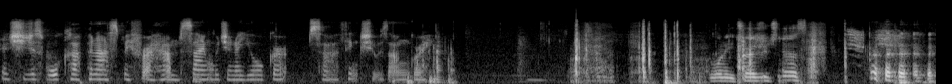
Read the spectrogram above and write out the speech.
And she just woke up and asked me for a ham sandwich and a yogurt. So I think she was hungry. You want any treasure chest?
